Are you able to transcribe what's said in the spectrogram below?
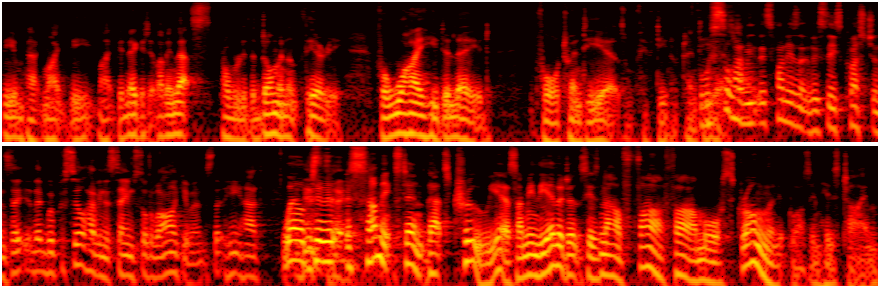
the impact might be, might be negative. I mean, that's probably the dominant theory for why he delayed for 20 years, or 15 or 20 we're years. still having, it's funny, isn't it, these questions, they, they, we're still having the same sort of arguments that he had Well, in his to day. some extent, that's true, yes. I mean, the evidence is now far, far more strong than it was in his time,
